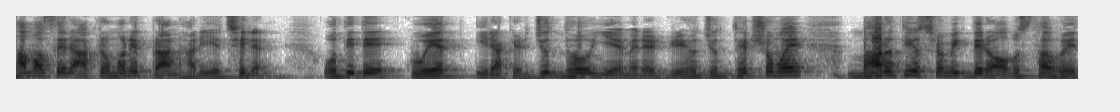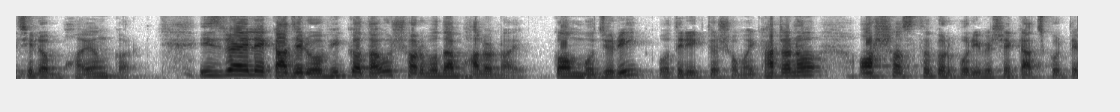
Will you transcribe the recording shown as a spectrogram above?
হামাসের আক্রমণে প্রাণ হারিয়েছিলেন। অতীতে কুয়েত, ইরাকের যুদ্ধ, ইয়েমেনের গৃহযুদ্ধের সময় ভারতীয় শ্রমিকদের অবস্থা হয়েছিল ভয়ঙ্কর। ইসরায়েলে কাজের অভিজ্ঞতাও সর্বদা ভালো নয়। কম মজুরি, অতিরিক্ত সময় খাটানো, অস্বাস্থ্যকর পরিবেশে কাজ করতে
